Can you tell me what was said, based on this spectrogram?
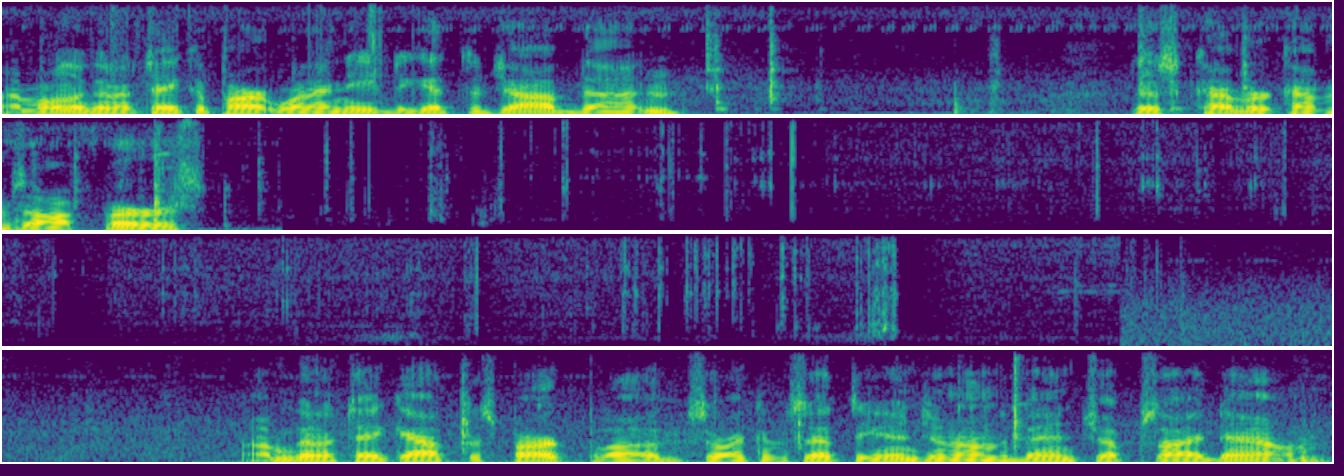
I'm only going to take apart what I need to get the job done. This cover comes off first. I'm going to take out the spark plug so I can set the engine on the bench upside down.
